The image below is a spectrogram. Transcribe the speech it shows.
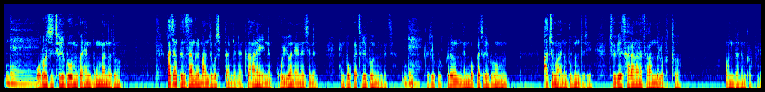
네. 오로지 즐거움과 행복만으로 가장 근사한 걸 만들고 싶다면 그 안에 있는 고유한 에너지는 행복과 즐거움인 거죠. 네. 그리고 그런 행복과 즐거움은 아주 많은 부분들이 주위에 사랑하는 사람들로부터 온다는 거고요.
